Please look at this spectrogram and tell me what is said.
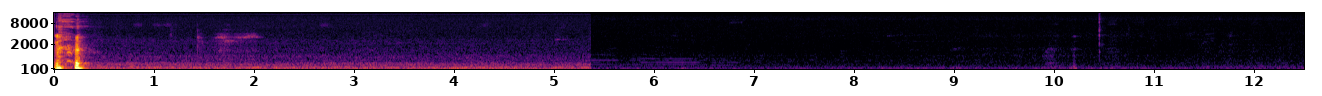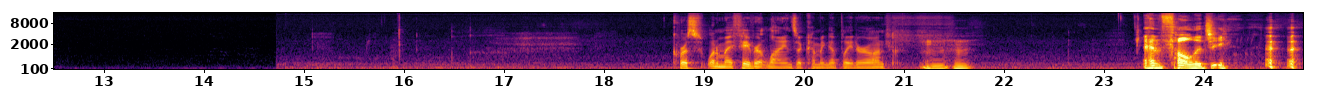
course, one of my favorite lines are coming up later on. Mm-hmm. Anthology.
